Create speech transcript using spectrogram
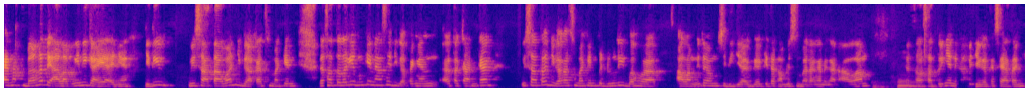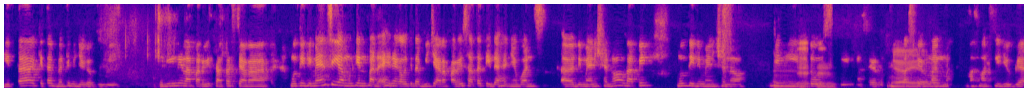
enak banget ya alam ini kayaknya. Jadi wisatawan juga akan semakin dan satu lagi mungkin yang saya juga pengen eh, tekankan wisata juga akan semakin peduli bahwa alam itu yang mesti dijaga. Kita nggak boleh sembarangan dengan alam. Dan hmm. salah satunya dengan menjaga kesehatan kita, kita berarti menjaga bumi. Jadi inilah pariwisata secara multidimensi ya mungkin pada akhirnya kalau kita bicara pariwisata tidak hanya one uh, dimensional tapi multidimensional. Mungkin hmm. itu hmm. sih Mas, ya, Mas ya. Firman, ya. Mas Maksi juga.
